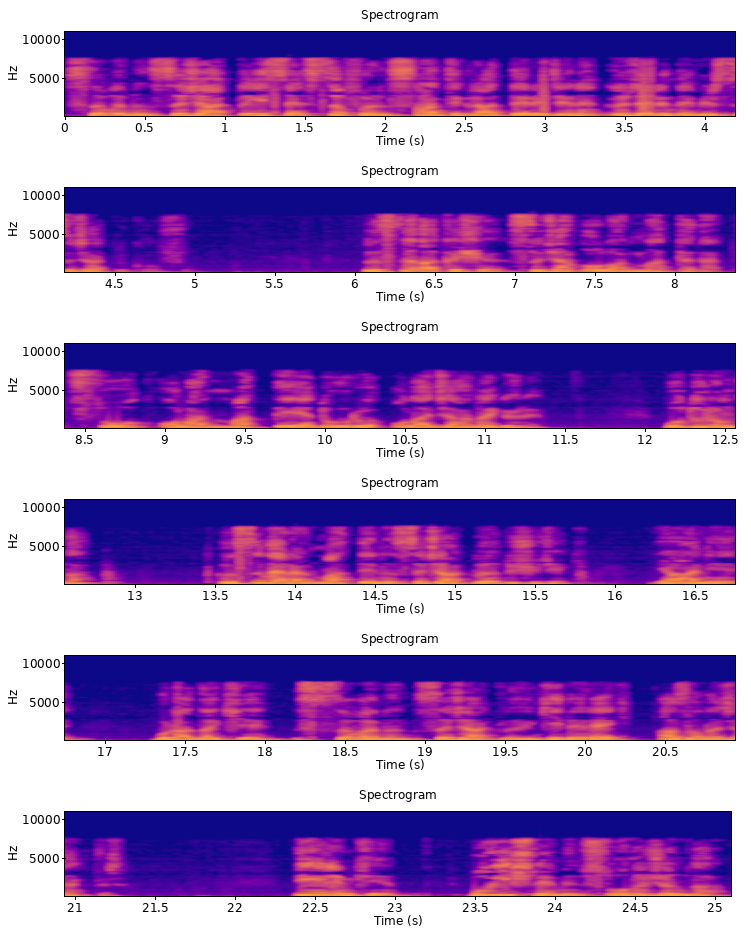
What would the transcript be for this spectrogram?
Sıvının sıcaklığı ise 0 santigrat derecenin üzerinde bir sıcaklık olsun. Isı akışı sıcak olan maddeden soğuk olan maddeye doğru olacağına göre bu durumda ısı veren maddenin sıcaklığı düşecek. Yani buradaki sıvının sıcaklığı giderek azalacaktır. Diyelim ki bu işlemin sonucunda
